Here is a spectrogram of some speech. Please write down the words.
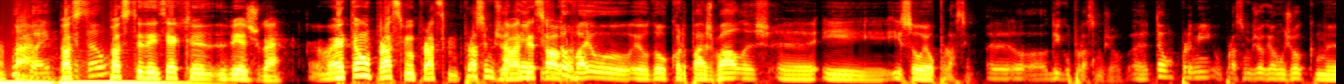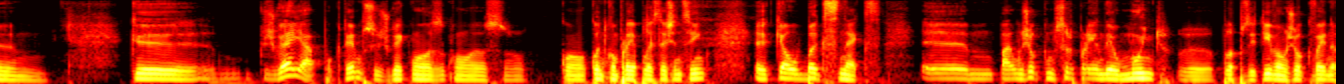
Epá, bem, posso, então- posso te dizer que devia jogar. Então o próximo, o próximo. o Próximo jogo. É só. então vai, eu, eu dou o corpo às balas eh, e, e sou eu o próximo. Eu digo o próximo jogo. Eh, então, para mim, o próximo jogo é um jogo que me. que, que joguei há pouco tempo. Joguei com, as- com, com- quando comprei a PlayStation 5, eh, que é o Bug Snacks. Eh, pá, um jogo que me surpreendeu muito eh, pela positiva. É um jogo que veio na,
